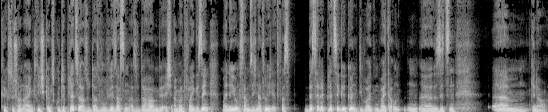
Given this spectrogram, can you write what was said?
kriegst du schon eigentlich ganz gute Plätze. Also das, wo wir saßen, also da haben wir echt einwandfrei gesehen. Meine Jungs haben sich natürlich etwas bessere Plätze gegönnt, die wollten weiter unten äh, sitzen. Ähm, genau.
